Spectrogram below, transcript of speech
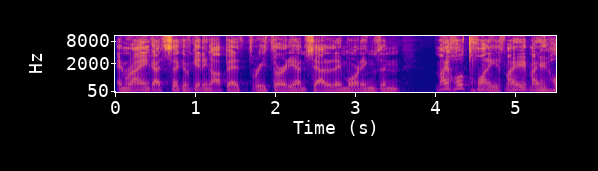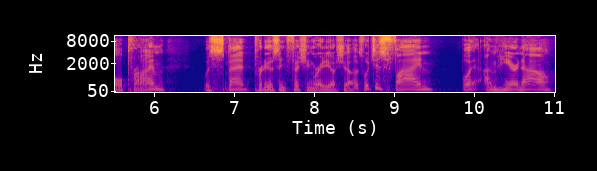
And Ryan got sick of getting up at 3.30 on Saturday mornings. And my whole 20s, my, my whole prime was spent producing fishing radio shows, which is fine. I'm here now.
